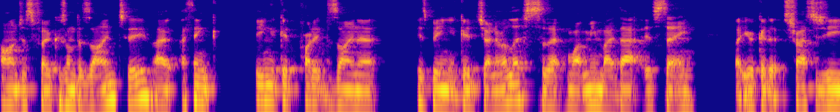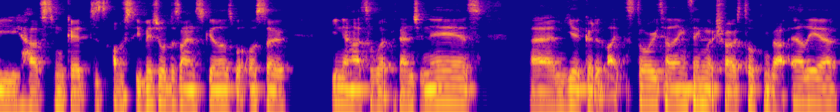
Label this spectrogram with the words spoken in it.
aren't just focused on design too. I, I think being a good product designer is being a good generalist. So that what I mean by that is saying that you're good at strategy, you have some good, obviously visual design skills, but also you know how to work with engineers. Um, you're good at like the storytelling thing, which I was talking about earlier.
